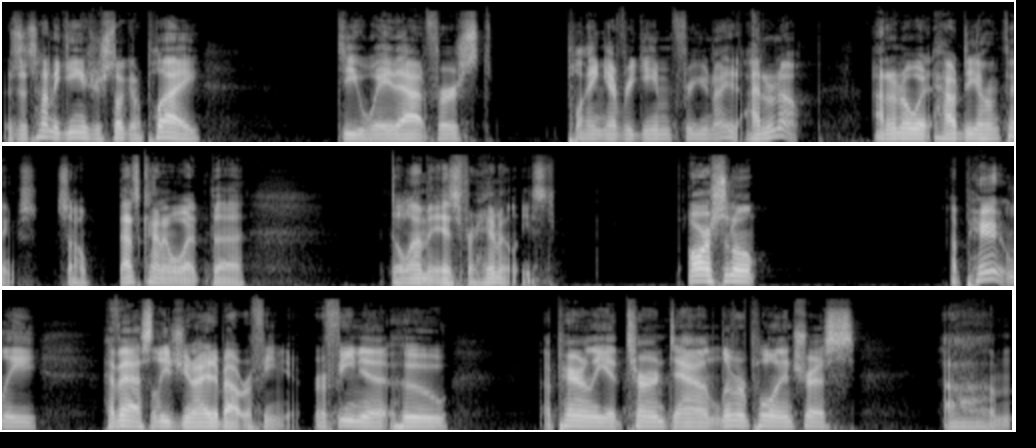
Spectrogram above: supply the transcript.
There's a ton of games you're still going to play. Do you weigh that first playing every game for United? I don't know. I don't know what how De Jong thinks. So that's kind of what the dilemma is for him at least. Arsenal, apparently have asked Leeds United about Raphinha. Raphinha, who apparently had turned down Liverpool interests. Um,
